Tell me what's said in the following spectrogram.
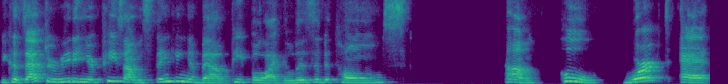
because after reading your piece, I was thinking about people like Elizabeth Holmes, um, who worked at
